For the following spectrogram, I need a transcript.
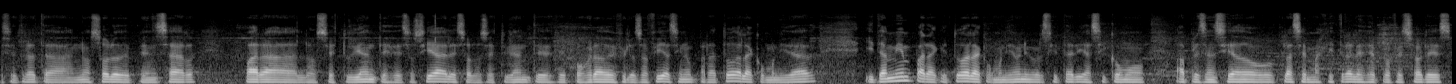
Se trata no solo de pensar para los estudiantes de sociales o los estudiantes de posgrado de filosofía, sino para toda la comunidad y también para que toda la comunidad universitaria, así como ha presenciado clases magistrales de profesores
